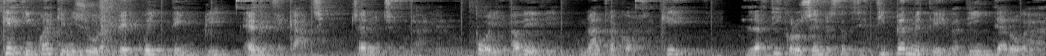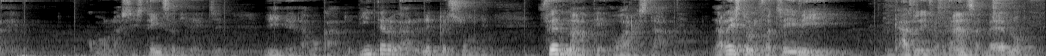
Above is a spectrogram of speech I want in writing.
che in qualche misura per quei tempi erano efficaci, non c'erano i cellulari allora. Poi avevi un'altra cosa che l'articolo sempre stato ti permetteva di interrogare con l'assistenza di legge dell'avvocato, di interrogare le persone fermate o arrestate. L'arresto lo facevi in caso di fragranza, Berno,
